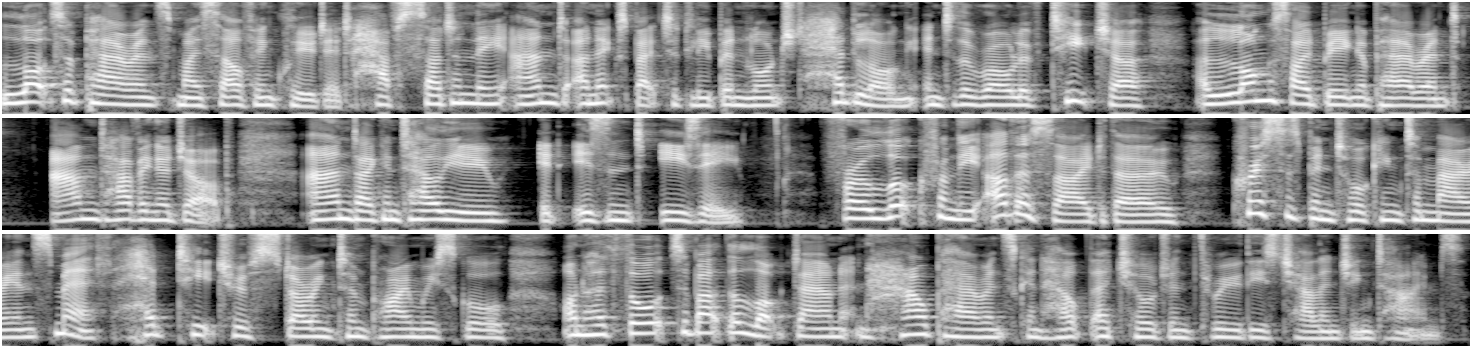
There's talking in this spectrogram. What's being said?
Lots of parents, myself included, have suddenly and unexpectedly been launched headlong into the role of teacher alongside being a parent and having a job. And I can tell you, it isn't easy. For a look from the other side, though, Chris has been talking to Marion Smith, head teacher of Storrington Primary School, on her thoughts about the lockdown and how parents can help their children through these challenging times.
